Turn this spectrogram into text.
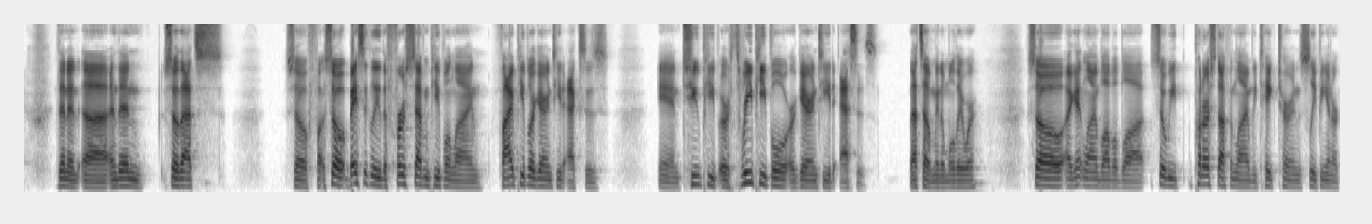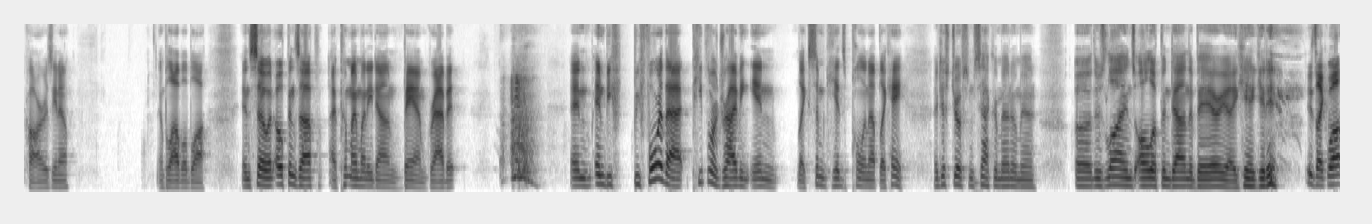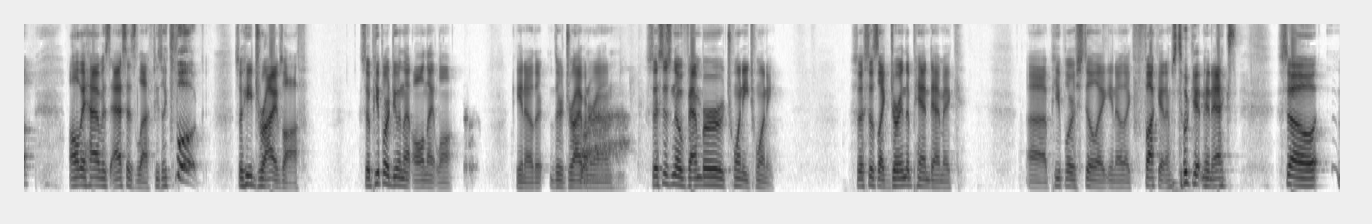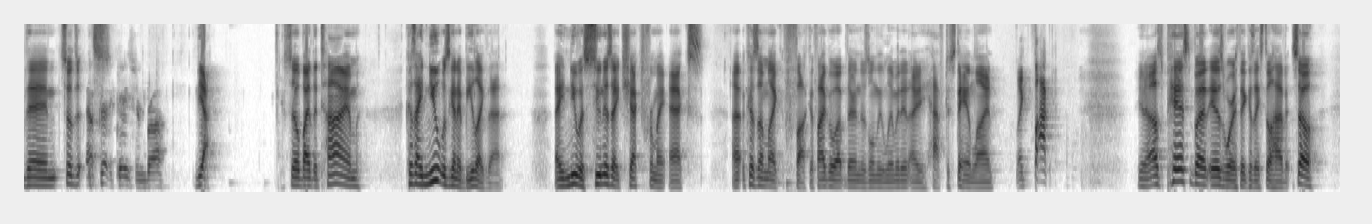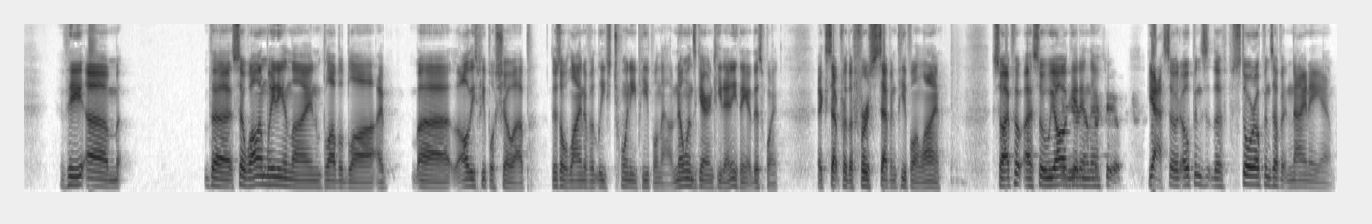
Then uh, and then so that's so f- so basically, the first seven people in line, five people are guaranteed X's, and two people or three people are guaranteed S's. That's how minimal they were. So I get in line, blah blah blah. So we put our stuff in line. We take turns sleeping in our cars, you know, and blah blah blah. And so it opens up. I put my money down. Bam, grab it. and and bef before that, people are driving in like some kids pulling up like, "Hey, I just drove from Sacramento, man. Uh, there's lines all up and down the Bay Area. I can't get in." He's like, "Well, all they have is S's left." He's like, "Fuck." So he drives off. So people are doing that all night long. You know, they're they're driving around. So this is November 2020. So this is like during the pandemic. Uh, people are still like, you know, like fuck it, I'm still getting an X. So then, so th- That's dedication, bro. yeah. So by the time, because I knew it was gonna be like that, I knew as soon as I checked for my ex, because I'm like, fuck, if I go up there and there's only limited, I have to stay in line. Like fuck. You know, I was pissed, but it was worth it because I still have it. So the um the so while I'm waiting in line, blah blah blah, I uh all these people show up. There's a line of at least 20 people now. No one's guaranteed anything at this point, except for the first seven people in line. So I put uh, so we all And get in there. Two. Yeah, so it opens. The store opens up at 9 a.m.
